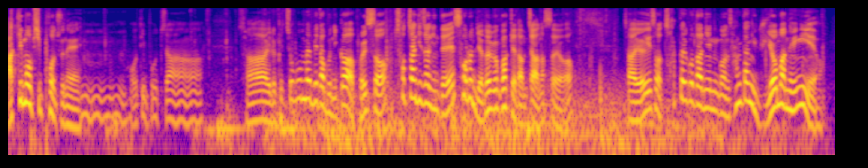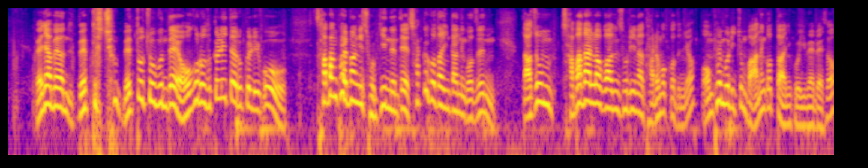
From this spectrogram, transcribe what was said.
아낌없이 퍼주네. 음, 어디 보자. 자 이렇게 좁은 맵이다 보니까 벌써 첫 자기장인데 38명밖에 남지 않았어요. 자 여기서 차 끌고 다니는 건 상당히 위험한 행위예요. 왜냐면 맵도 좁, 맵도 좁은데 어그로도 끌릴 대로 끌리고 사방팔방에 적이 있는데 차 끌고 다닌다는 것은 나 좀 잡아달라고 하는 소리나 다름없거든요. 엄폐물이 좀 많은 것도 아니고 이 맵에서.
